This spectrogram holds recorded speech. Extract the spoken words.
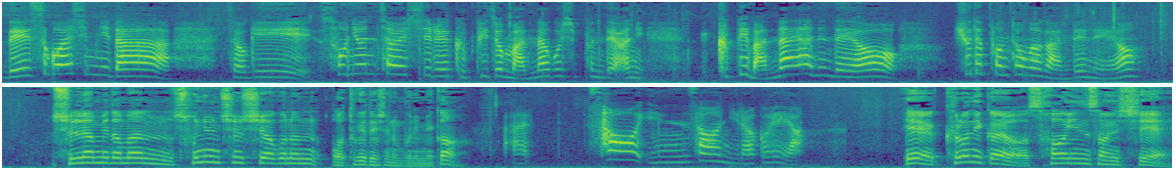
네, 수고하십니다. 저기 손윤철 씨를 급히 좀 만나고 싶은데 아니 급히 만나야 하는데요. 휴대폰 통화가 안 되네요. 실례합니다만 손윤철 씨하고는 어떻게 되시는 분입니까? 아, 서인선이라고 해요. 예, 그러니까요. 서인선 씨.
